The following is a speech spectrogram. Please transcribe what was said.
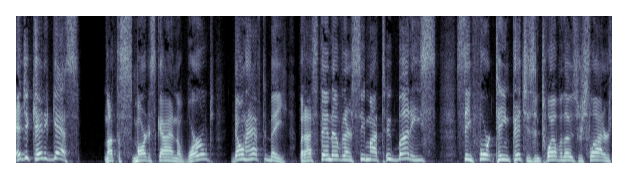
Educated guess. Not the smartest guy in the world. Don't have to be. But I stand over there and see my two buddies see 14 pitches, and 12 of those are sliders.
